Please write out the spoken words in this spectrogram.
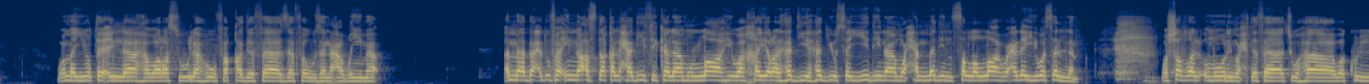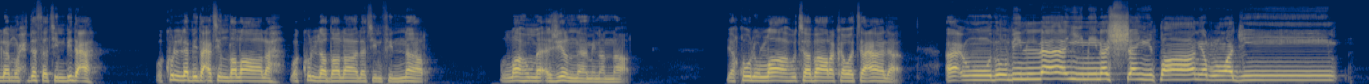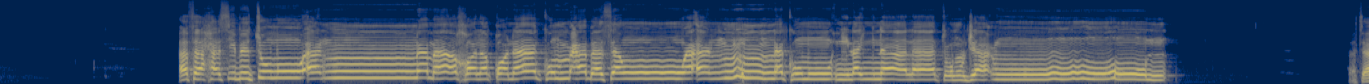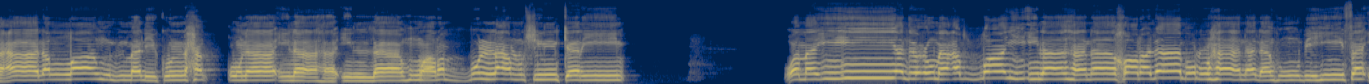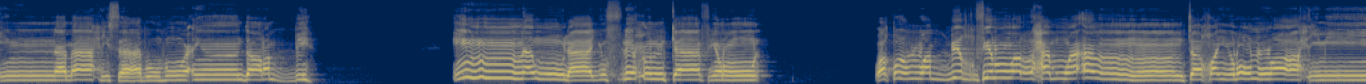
ومن يطع الله ورسوله فقد فاز فوزا عظيما. أما بعد فإن أصدق الحديث كلام الله وخير الهدي هدي سيدنا محمد صلى الله عليه وسلم وشر الأمور محدثاتها وكل محدثة بدعة وكل بدعة ضلالة وكل ضلالة في النار. اللهم أجرنا من النار. يقول الله تبارك وتعالى أعوذ بالله من الشيطان الرجيم. أفحسبتم أنما خلقناكم عبثا وأنكم إلينا لا ترجعون. فتعالى الله الملك الحق لا إله إلا هو رب العرش الكريم ومن يدع مع الله إلها آخر لا برهان له به فإنما حسابه عند ربه إنه لا يفلح الكافرون وقل رب اغفر وارحم وأنت خير الراحمين.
